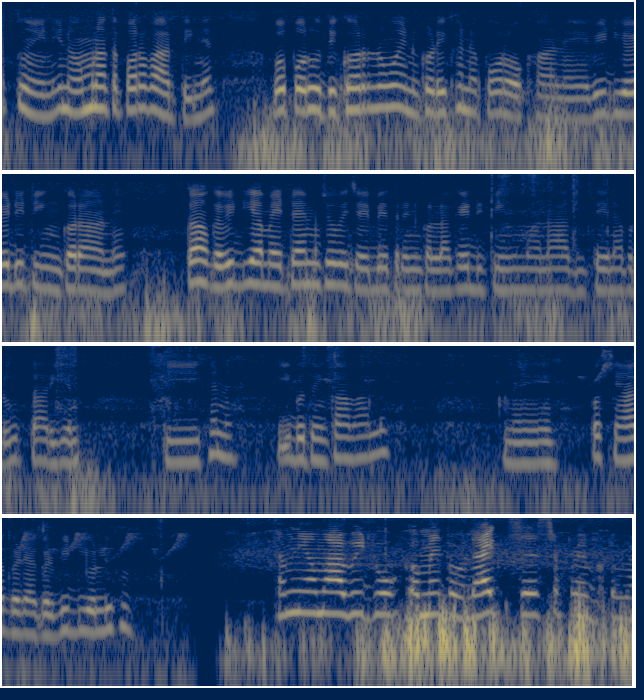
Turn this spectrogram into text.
ઉતું નહીં ને હમણાં તો પરવારતી ને બપોર સુધી ઘરનું હોય ને ઘડીક હે ને પોરો ને વીડિયો એડિટિંગ કરા ને કારણ કે વિડીયામાં ટાઈમ જોઈ જાય બે ત્રણ કલાક એડિટિંગમાં આ રીતે આપણે ઉતારીએ ને. એ હે ને એ બધું કામ હાલે. ને પછી આગળ આગળ વીડિયો લીધું તમને અમારા વીડિયો ગમે તો લાઈક શેર સબસ્ક્રાઈબ ભૂલતા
